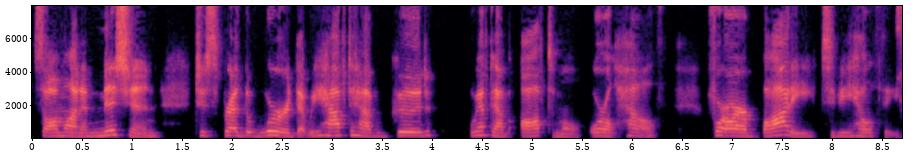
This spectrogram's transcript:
So I'm on a mission to spread the word that we have to have good, we have to have optimal oral health for our body to be healthy.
